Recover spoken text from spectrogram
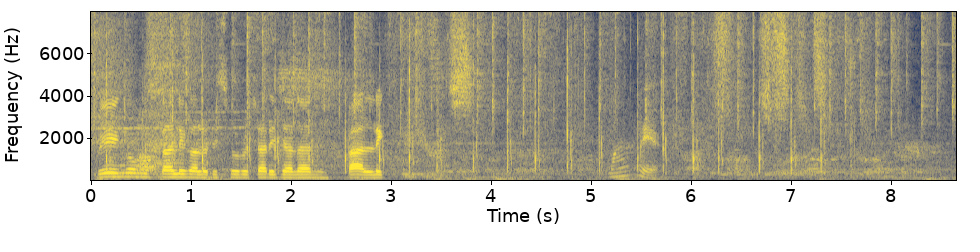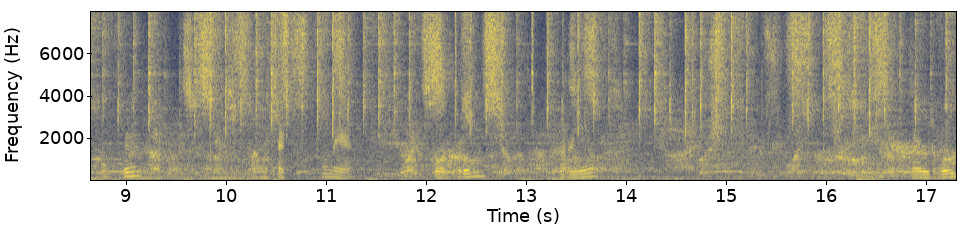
Bingung sekali kalau disuruh cari jalan balik. Mana ya? Oke. Kita cek mana ya? Courtroom, area, file room.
